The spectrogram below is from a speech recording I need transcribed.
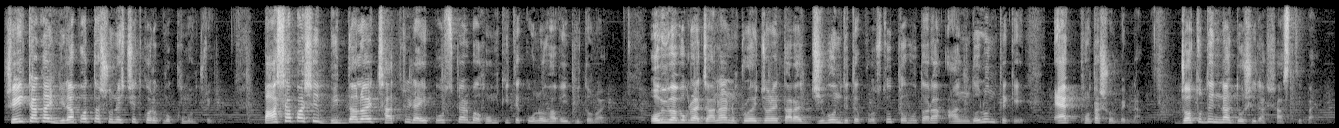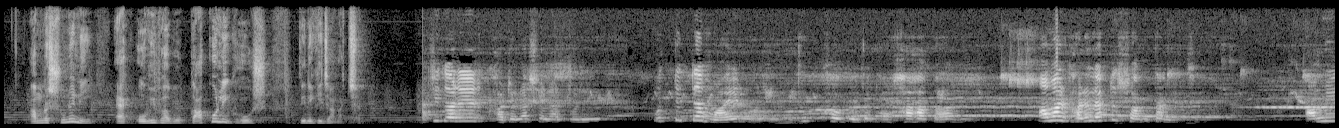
সেই টাকায় নিরাপত্তা সুনিশ্চিত করুক মুখ্যমন্ত্রী। পাশাপাশি বিদ্যালয়ের ছাত্রীরা এই পোস্টার বা হুমকিতে কোনোভাবেই ভীত নয়। অভিভাবকরা জানান, প্রয়োজনে তারা জীবন দিতে প্রস্তুত, তবু তারা আন্দোলন থেকে এক ফোঁটা সরবেন না। যতদিন না দোষীরা শাস্তি পায়। আমরা শুনিনি এক অভিভাবক, কাকলি ঘোষ, তিনি কি জানাচ্ছেন। আর্যিকরের ঘটনা শোনার পরে প্রত্যেকটা মায়ের মনে দুঃখ, বেদনা, হাহাকার। আমার ঘরেও একটা সন্তান আছে। আমি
